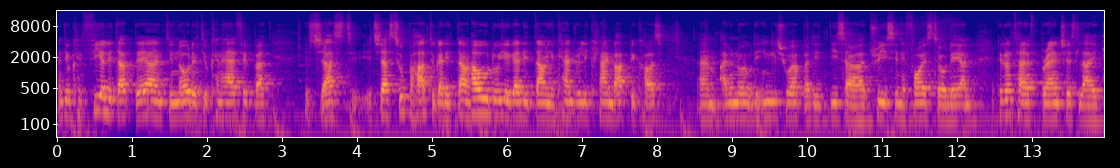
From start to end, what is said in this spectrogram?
and you can feel it up there and you know that you can have it, but it's just, it's just super hard to get it down. How do you get it down? You can't really climb up because um, I don't know the English word, but it, these are trees in the forest, so they, are, they don't have branches like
